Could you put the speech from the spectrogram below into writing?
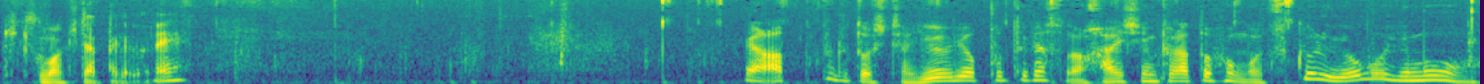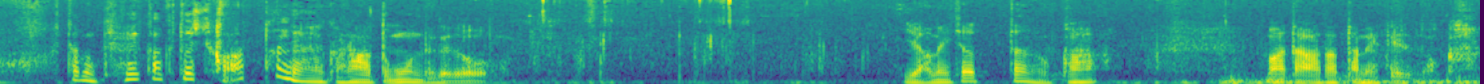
聞くわけだったけどね。いやアップルとしては有料ポッドキャストの配信プラットフォームを作る用意も多分計画としてはあったんじゃないかなと思うんだけどやめちゃったのかまだ温めてるのか。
